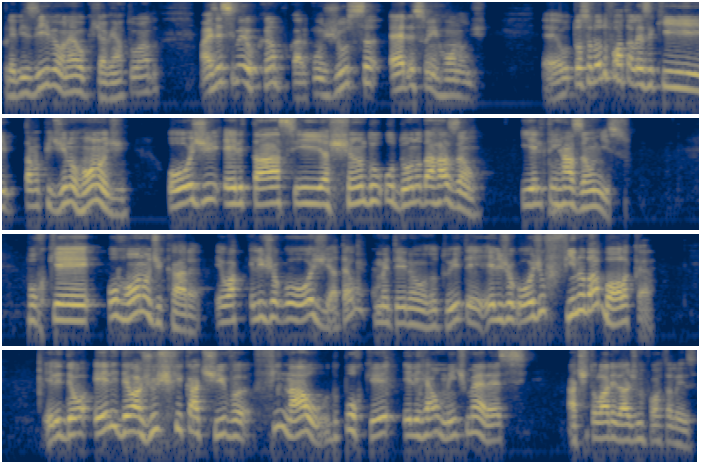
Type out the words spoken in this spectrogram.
previsível, né? O que já vem atuando. Mas esse meio-campo, cara, com Jussa, Ederson e Ronald. É, o torcedor do Fortaleza que estava pedindo o Ronald, hoje ele está se achando o dono da razão. E ele tem razão nisso. Porque o Ronald, cara, eu, ele jogou hoje, até eu comentei no, no Twitter, ele jogou hoje o fino da bola, cara. Ele deu, ele deu a justificativa final do porquê ele realmente merece a titularidade no Fortaleza.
